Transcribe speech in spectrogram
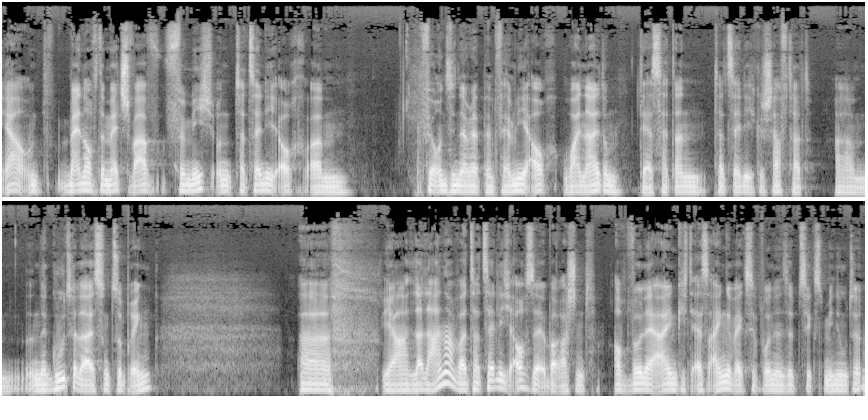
ja, und Man of the Match war für mich und tatsächlich auch ähm, für uns in der Rap Family auch Wijnaldum, der es halt dann tatsächlich geschafft hat, ähm, eine gute Leistung zu bringen. Äh, ja, Lalana war tatsächlich auch sehr überraschend, obwohl er eigentlich erst eingewechselt wurde in der 70. Minute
